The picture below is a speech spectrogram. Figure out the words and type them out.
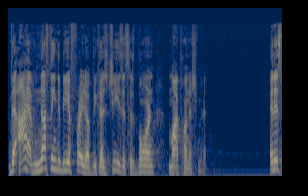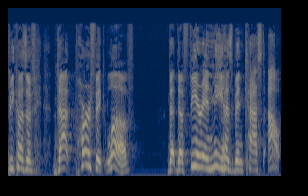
that I have nothing to be afraid of because Jesus has borne my punishment. And it's because of that perfect love that the fear in me has been cast out.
